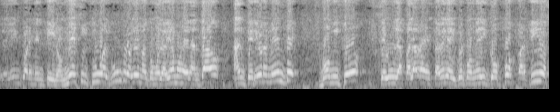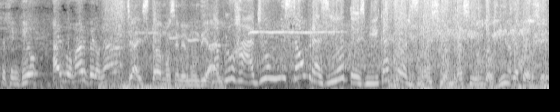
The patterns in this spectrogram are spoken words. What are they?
El elenco argentino, Messi tuvo algún problema, como lo habíamos adelantado anteriormente, vomitó, según las palabras estables del cuerpo médico post partido, se sintió algo mal, pero nada. Ya estamos en el Mundial. Blue Rádio Missão Brasil 2014. Misión Brasil 2014.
